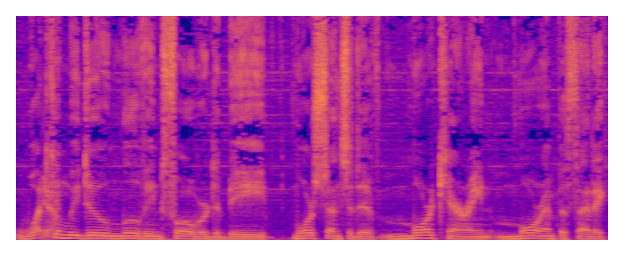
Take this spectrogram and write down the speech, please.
what yeah. can we do moving forward to be more sensitive, more caring, more empathetic,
